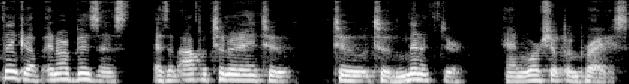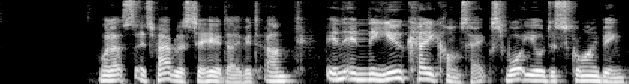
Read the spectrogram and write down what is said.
think of in our business as an opportunity to to to minister and worship and praise. Well, that's it's fabulous to hear, David. Um, in in the UK context, what you're describing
